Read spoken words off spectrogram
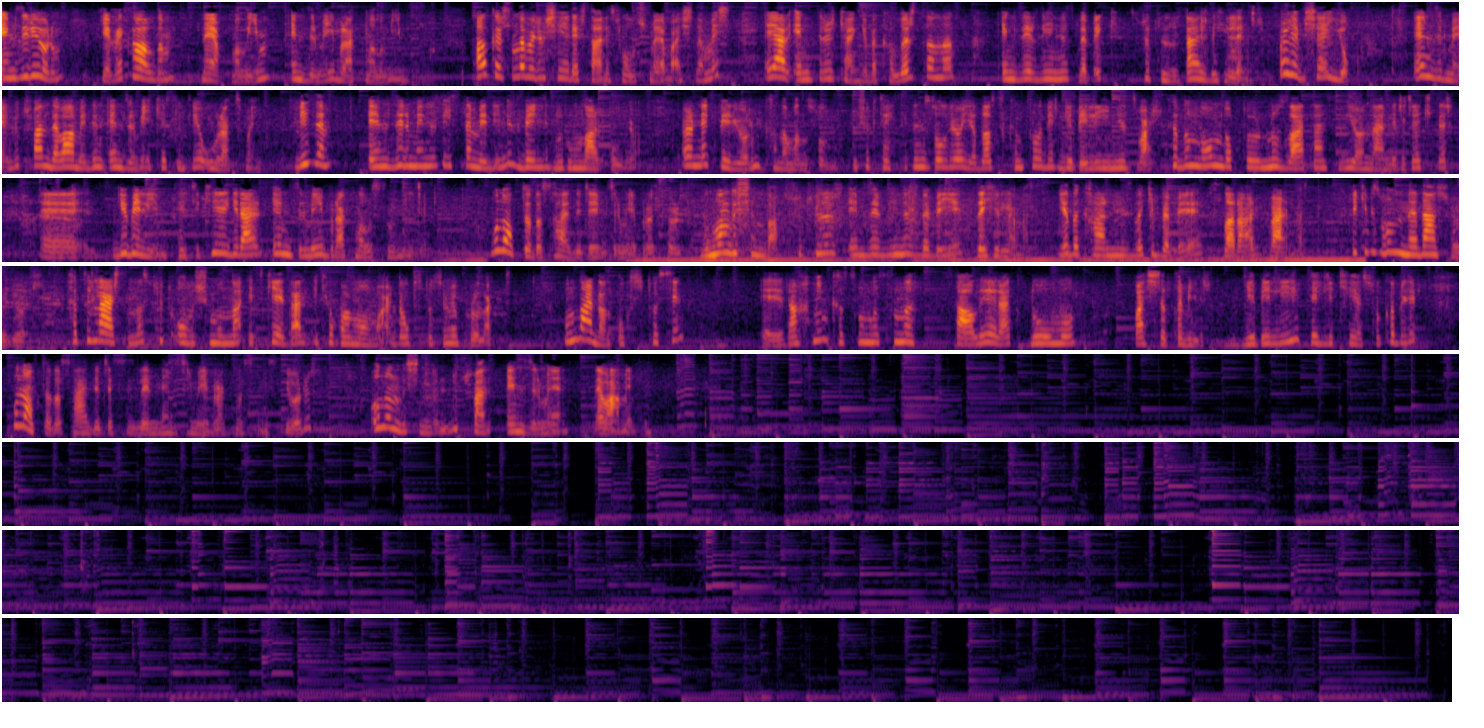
Emziriyorum. Gebe kaldım. Ne yapmalıyım? Emzirmeyi bırakmalı mıyım? Halk arasında böyle bir şehir efsanesi oluşmaya başlamış. Eğer emzirirken gebe kalırsanız emzirdiğiniz bebek sütünüzden zehirlenir. Böyle bir şey yok. Emzirmeye lütfen devam edin. Emzirmeyi kesintiye uğratmayın. Bizim emzirmenizi istemediğimiz belli durumlar oluyor. Örnek veriyorum kanamanız oluyor, düşük tehditiniz oluyor ya da sıkıntılı bir gebeliğiniz var. Kadın doğum doktorunuz zaten sizi yönlendirecektir. Ee, gebeliğin tehlikeye girer, emzirmeyi bırakmalısın diyecek. Bu noktada sadece emzirmeyi bırakıyoruz. Bunun dışında sütünüz emzirdiğiniz bebeği zehirlemez ya da karnınızdaki bebeğe zarar vermez. Peki biz bunu neden söylüyoruz? Hatırlarsınız süt oluşumuna etki eden iki hormon vardı. Oksitosin ve prolaktin. Bunlardan oksitosin e, rahmin kasılmasını sağlayarak doğumu başlatabilir. Gebeliği tehlikeye sokabilir. Bu noktada sadece sizlerin emzirmeyi bırakmasını istiyoruz. Onun dışında lütfen emzirmeye devam edin.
